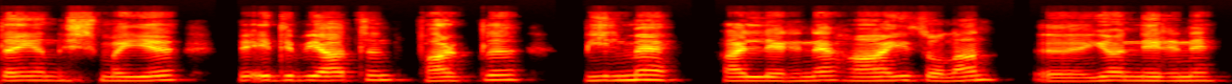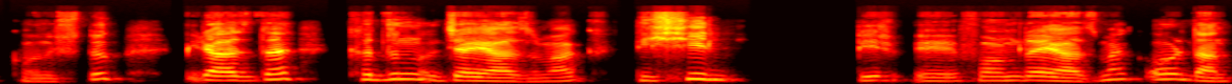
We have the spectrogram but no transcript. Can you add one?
dayanışmayı ve edebiyatın farklı bilme hallerine haiz olan yönlerini konuştuk. Biraz da kadınca yazmak, dişil bir formda yazmak oradan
